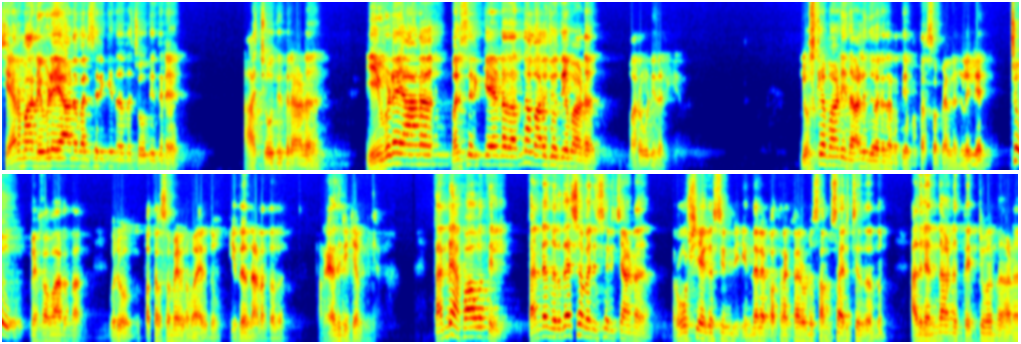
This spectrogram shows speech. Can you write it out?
ചെയർമാൻ എവിടെയാണ് മത്സരിക്കുന്നതെന്ന ചോദ്യത്തിന് ആ ചോദ്യത്തിനാണ് എവിടെയാണ് മത്സരിക്കേണ്ടതെന്ന മറുചോദ്യമാണ് മറുപടി നൽകിയത്. ജോസ് കെ മാണി നാളിതുവരെ നടത്തിയ പത്രസമ്മേളനങ്ങളിൽ ഏറ്റവും മികവാർന്ന ഒരു പത്രസമ്മേളനമായിരുന്നു ഇത് നടന്നത്. പറയാതിരിക്കാൻ വയ്യ തന്റെ അഭാവത്തിൽ തന്റെ നിർദ്ദേശമനുസരിച്ചാണ് റോഷി അഗസ്റ്റിൻ ഇന്നലെ പത്രക്കാരോട് സംസാരിച്ചതെന്നും അതിലെന്താണ് തെറ്റുമെന്നാണ്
